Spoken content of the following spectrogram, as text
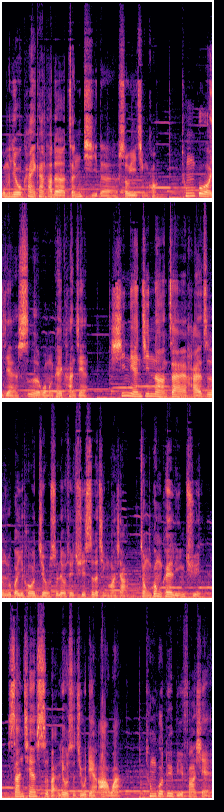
我们就看一看他的整体的收益情况。通过演示，我们可以看见。新年金呢，在孩子如果以后九十六岁去世的情况下，总共可以领取三千四百六十九点二万。通过对比发现，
